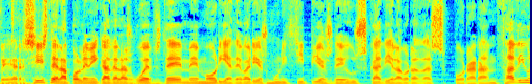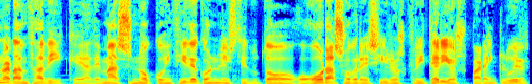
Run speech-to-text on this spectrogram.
Persiste la polémica de las webs de memoria de varios municipios de Euskadi elaboradas por Aranzadi, un Aranzadi que además no coincide con el Instituto Gogora sobre si los criterios para incluir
